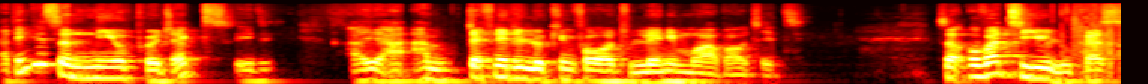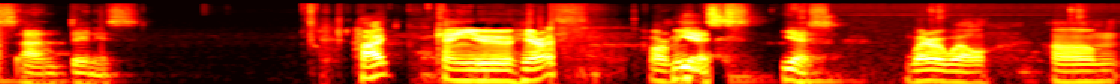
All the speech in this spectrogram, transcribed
I think it's a new project. It, I, I'm definitely looking forward to learning more about it. So over to you, Lucas and Dennis. Hi, can you hear us or me? Yes, yes. Very well. Um,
